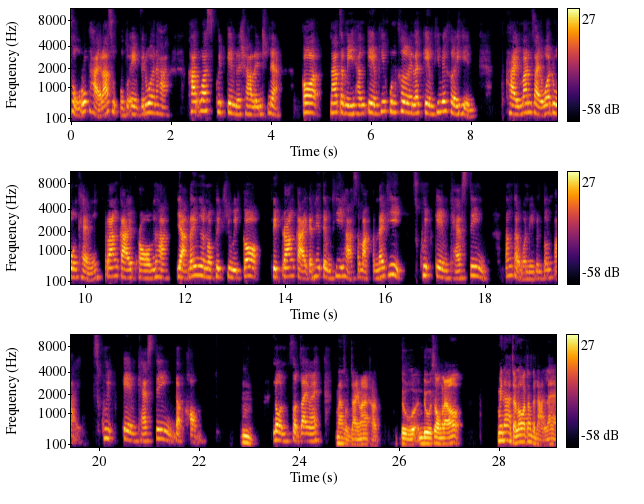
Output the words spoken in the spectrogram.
ส่งรูปถ่ายล่าสุดของตัวเองไปด้วยนะคะ คาดว่า Squid Game The Challenge เนี่ย ก็น่าจะมีทั้งเกมที่คุ้นเคยและเกมที่ไม่เคยเห็นใครมั่นใจว่าดวงแข็งร่างกายพร้อมนะคะ อยากได้เงินมาพลิกชีวิตก็ ฟิตร่างกายกันให้เต็มที่ค่ะ สมัครกันได้ที่ Squid Game Casting ตั้งแต่วันนี้เป็นต้นไป squidgamecasting.com อืมนนท์สนใจไหม น่าสนใจมากครับ ดูดูทรงแล้ว ไม่น่าจะรอดตั้งแต่ด่านแรก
